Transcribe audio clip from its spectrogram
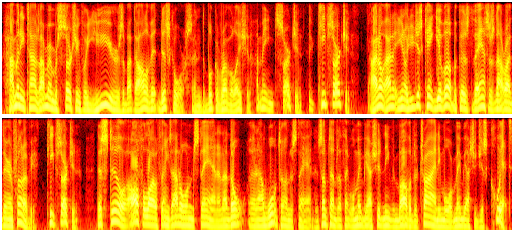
How many times I remember searching for years about the Olivet Discourse and the Book of Revelation. I mean, searching. Keep searching. I don't. I don't, you know you just can't give up because the answer's not right there in front of you. Keep searching there's still an awful lot of things I don't understand and I don't and I want to understand. And sometimes I think, well, maybe I shouldn't even bother to try anymore. Maybe I should just quit.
